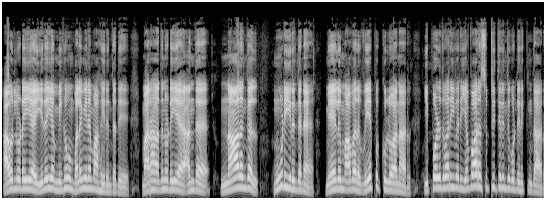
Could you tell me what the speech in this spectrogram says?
அவர்களுடைய இதயம் மிகவும் பலவீனமாக இருந்தது. மாறாக அதனுடைய அந்த நாளங்கள் மூடியிருந்தன. மேலும் அவர் வியப்புக்குள்ளானார். இப்பொழுது வரை இவர் எவ்வாறு சுற்றி திரிந்து கொண்டிருக்கின்றார்?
